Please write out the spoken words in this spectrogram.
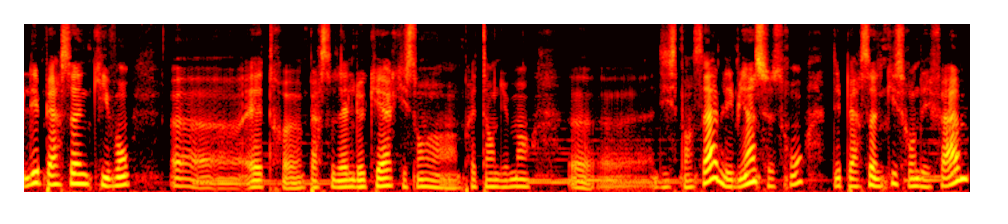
les personnes qui vont euh, être euh, personnel de care qui sont prétendument euh, indispensables, eh bien, ce seront des personnes qui seront des femmes,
